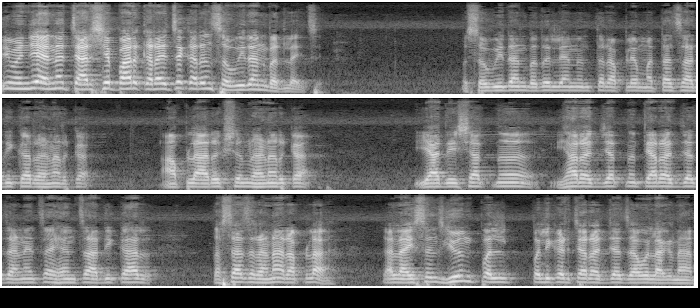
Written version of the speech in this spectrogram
ती म्हणजे यांना चारशे पार करायचं कारण संविधान बदलायचं. संविधान बदलल्यानंतर आपल्या मताचा अधिकार राहणार का? आपलं आरक्षण राहणार का? या देशातनं ह्या राज्यातनं त्या राज्यात जाण्याचा ह्यांचा अधिकार तसाच राहणार आपला? का लायसन्स घेऊन पल पलीकडच्या राज्यात जावं लागणार?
